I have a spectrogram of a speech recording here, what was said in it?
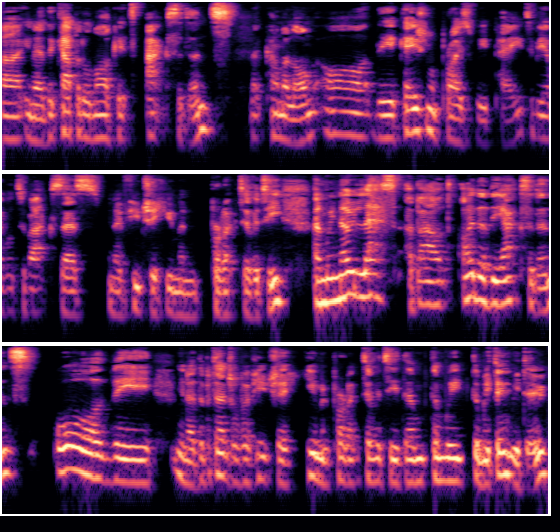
uh, you know, the capital markets accidents that come along are the occasional price we pay to be able to access, you know, future human productivity. And we know less about either the accidents or the, you know, the potential for future human productivity than, than we than we think we do.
